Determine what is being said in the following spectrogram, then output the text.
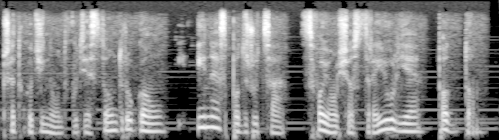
przed godziną 22, Ines podrzuca swoją siostrę Julię pod dom.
